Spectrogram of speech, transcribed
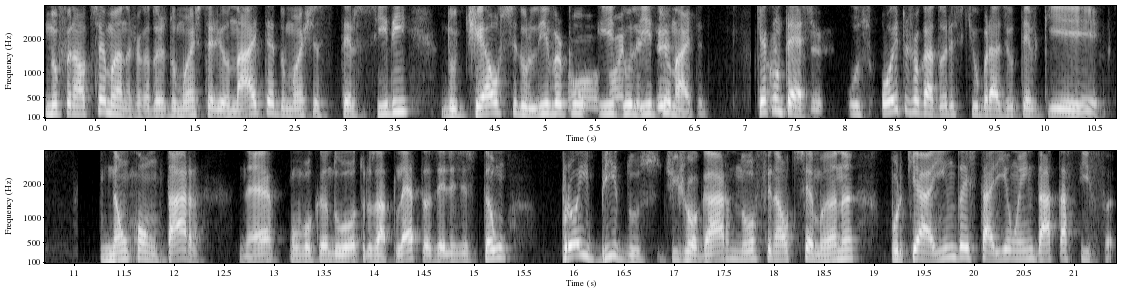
no final de semana. Jogadores do Manchester United, do Manchester City, do Chelsea, do Liverpool oh, e do Leeds United. O que acontece? Os oito jogadores que o Brasil teve que não contar, né, convocando outros atletas, eles estão proibidos de jogar no final de semana porque ainda estariam em data FIFA.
